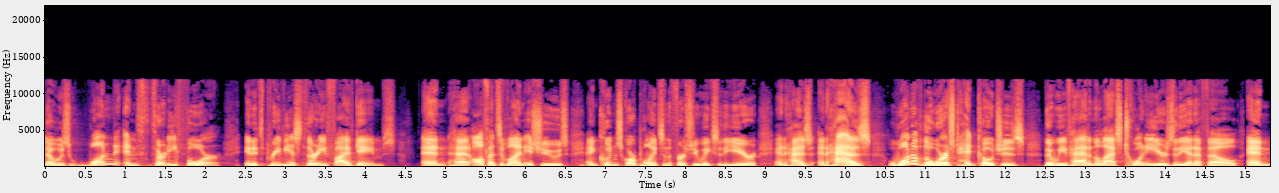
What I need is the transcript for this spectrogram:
that was 1 and 34 in its previous 35 games and had offensive line issues and couldn't score points in the first few weeks of the year and has and has one of the worst head coaches that we've had in the last 20 years of the NFL and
